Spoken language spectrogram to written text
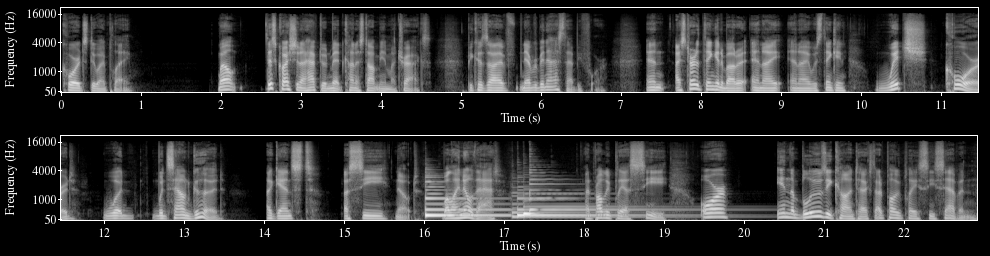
chords do I play? Well, this question, I have to admit, kind of stopped me in my tracks because I've never been asked that before. And I started thinking about it and I and I was thinking which chord would would sound good against a C note. Well, I know that. I'd probably play a C or in the bluesy context, I'd probably play C7.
